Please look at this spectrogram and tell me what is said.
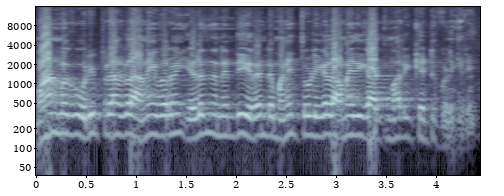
மாண்புமிகு உறுப்பினர்கள் அனைவரும் எழுந்து நின்று இரண்டு மணித்துளிகள் அமைதி காக்குமாறு கேட்டுக்கொள்கிறேன்.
